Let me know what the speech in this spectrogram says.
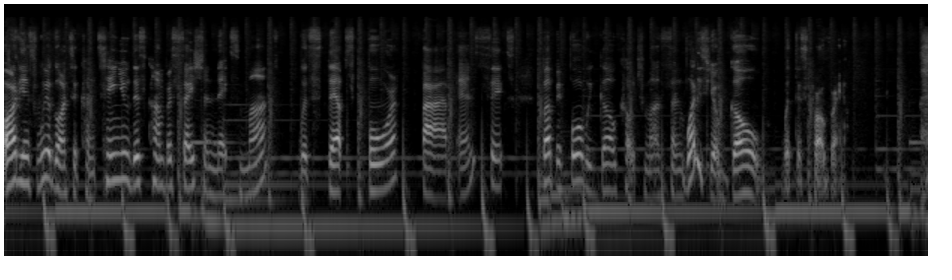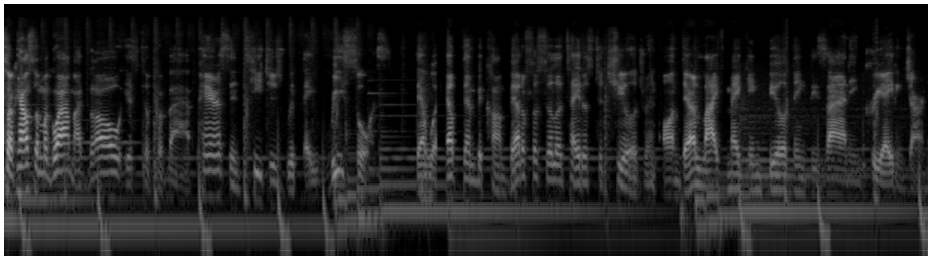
Audience, we're going to continue this conversation next month with steps four, five, and six. But before we go, Coach Munson, what is your goal with this program? So, Counselor McGuire, my goal is to provide parents and teachers with a resource that will help them become better facilitators to children on their life making, building, designing, creating journey.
